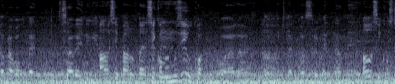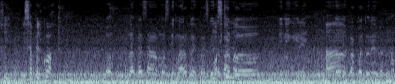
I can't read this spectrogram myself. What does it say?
pas ouvert. C'est pas inauguré. Ah, c'est pas vrai. C'est comme un musée ou quoi? Voilà. Ah, ok. On l'a construit maintenant, mais Oh, c'est construit. Il s'appelle quoi? Bon, on appelle ça mosquée marocaine parce que Mosquée pas encore inauguré. Ah. Donc, on n'a pas encore donné notre nom.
